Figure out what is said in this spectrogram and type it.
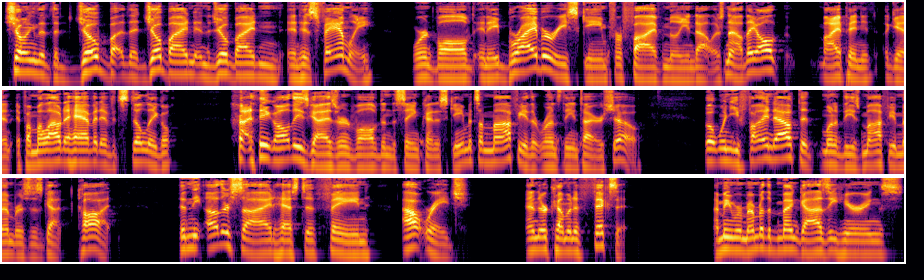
showing that the Joe that Joe Biden and the Joe Biden and his family were involved in a bribery scheme for five million dollars. Now they all, my opinion, again, if I'm allowed to have it, if it's still legal, I think all these guys are involved in the same kind of scheme. It's a mafia that runs the entire show. But when you find out that one of these mafia members has got caught, then the other side has to feign outrage and they're coming to fix it. I mean, remember the Benghazi hearings?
